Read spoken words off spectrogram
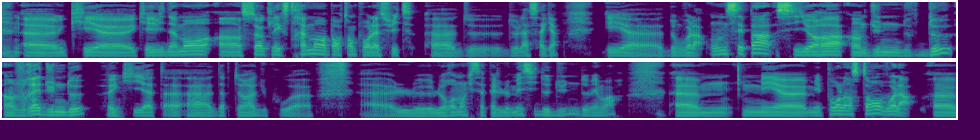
Mhm. euh, qui, est, qui est évidemment un socle extrêmement important pour la suite de, de la saga. Et donc voilà, on ne sait pas s'il y aura un Dune 2, un vrai Dune 2, euh, Mm. Qui at- adaptera du coup euh, euh, le, le roman qui s'appelle Le Messie de Dune de mémoire. Euh, mais, euh, mais pour l'instant, voilà, euh,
